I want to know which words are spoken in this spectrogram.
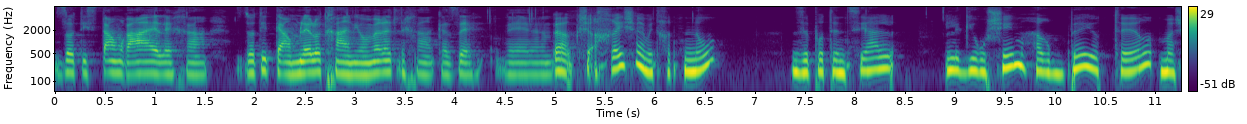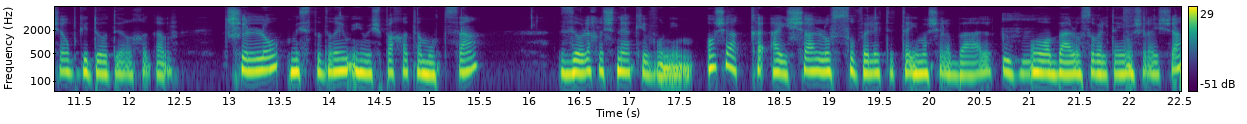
זאתי סתם רעה אליך, זאתי תאמלל אותך, אני אומרת לך, כזה. ו... אחרי שהם התחתנו, זה פוטנציאל לגירושים הרבה יותר מאשר בגידות דרך אגב. כשלא מסתדרים עם משפחת המוצא, זה הולך לשני הכיוונים. או שהאישה לא סובלת את האימא של הבעל, mm-hmm. או הבעל לא סובל את האימא של האישה,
